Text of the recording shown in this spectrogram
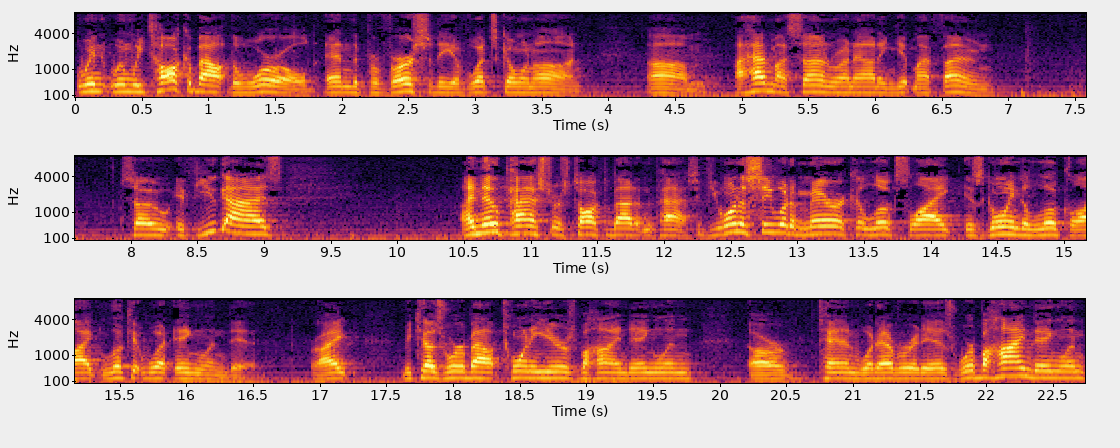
when, when we talk about the world and the perversity of what's going on, um, I had my son run out and get my phone. So if you guys, I know pastors talked about it in the past. If you want to see what America looks like, is going to look like, look at what England did, right? Because we're about 20 years behind England, or 10, whatever it is. We're behind England,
